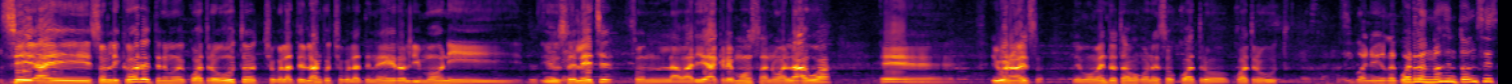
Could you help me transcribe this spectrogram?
Sí, hay, son licores, tenemos de cuatro gustos, chocolate blanco, chocolate negro, limón y dulce, y dulce de leche. leche. Son la variedad cremosa, no al agua. Eh, y bueno, eso, de momento estamos con esos cuatro, cuatro gustos. Y bueno, y recuérdenos entonces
